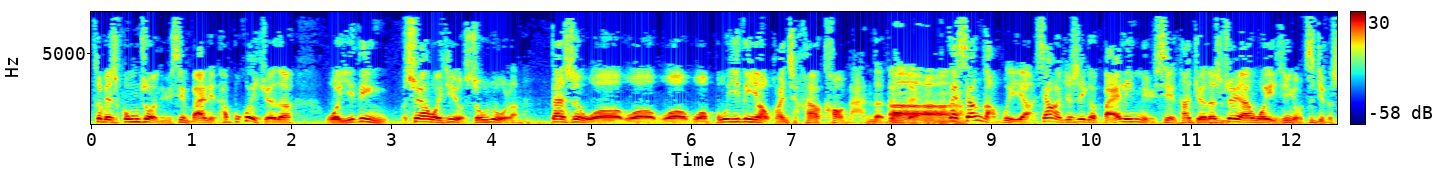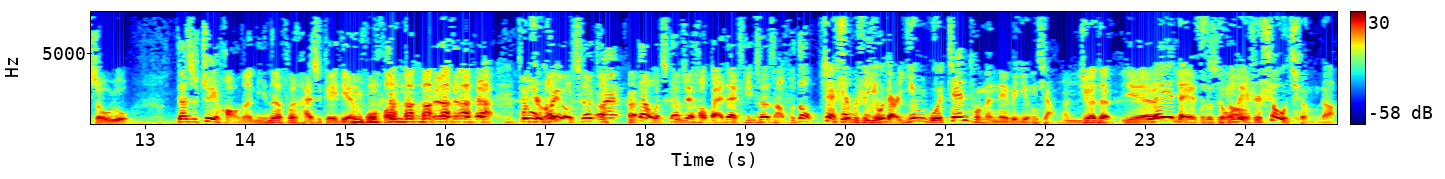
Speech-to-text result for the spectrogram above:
特别是工作女性白领，她不会觉得我一定，虽然我已经有收入了，但是我我我我不一定要还钱，还要靠男的，对不对？在香港不一样，香港就是一个白领女性，她觉得虽然我已经有自己的收入。但是最好呢，你那份还是给点我。就是我有车开，但我车最好摆在停车场不动。这是不是有点英国 gentleman 那个影响啊？觉得 ladies 总得是受请的。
